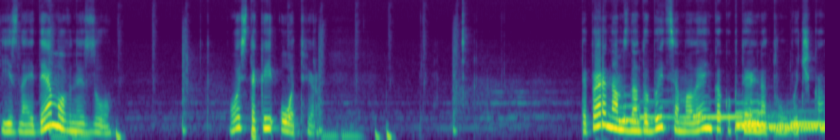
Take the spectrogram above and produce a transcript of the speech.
і знайдемо внизу ось такий отвір. Тепер нам знадобиться маленька коктейльна трубочка.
